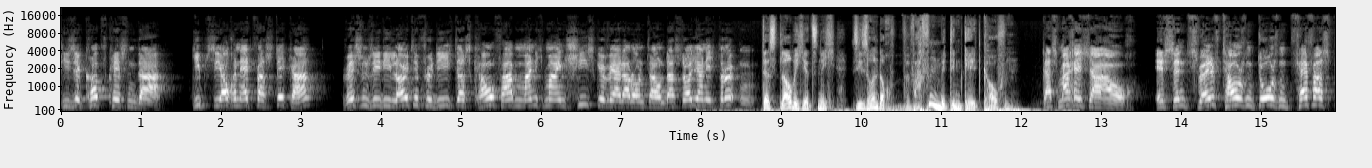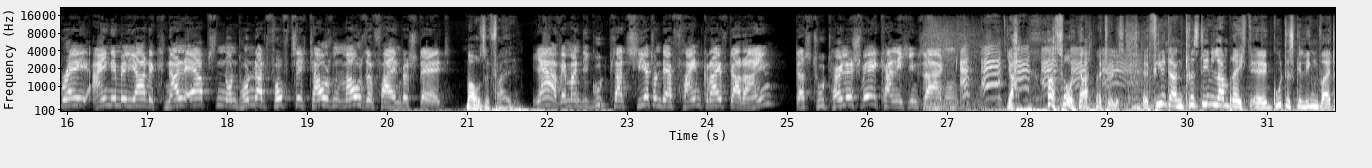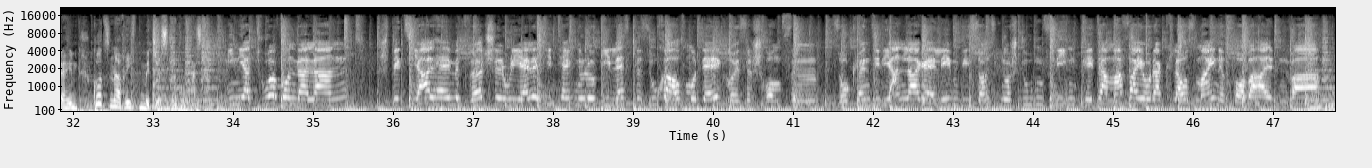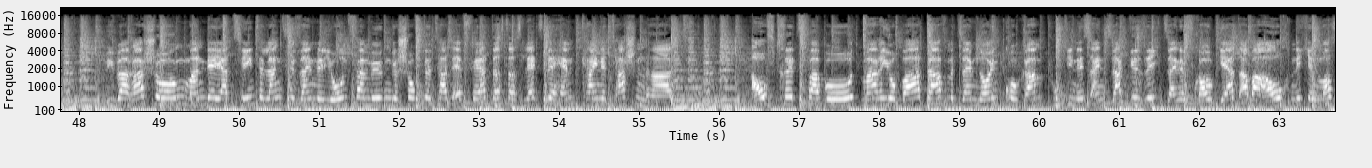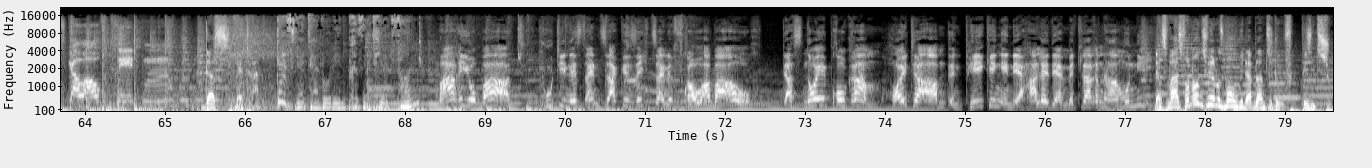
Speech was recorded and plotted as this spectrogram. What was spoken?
diese Kopfkissen da, gibt's die auch in etwas dicker? Wissen Sie, die Leute, für die ich das kaufe, haben manchmal ein Schießgewehr darunter und das soll ja nicht drücken. Das glaube ich jetzt nicht. Sie sollen doch Waffen mit dem Geld kaufen. Das mache ich ja auch. Es sind 12.000 Dosen Pfefferspray, eine Milliarde Knallerbsen und 150.000 Mausefallen bestellt. Mausefallen. Ja, wenn man die gut platziert und der Feind greift da rein, das tut höllisch weh, kann ich Ihnen sagen. Ja, ach so, ja, natürlich. Äh, vielen Dank, Christine Lambrecht. Äh, gutes Gelingen weiterhin. Kurznachrichten mit Jessica Buchmeister. Miniaturwunderland. Spezialhelm mit Virtual Reality Technologie lässt Besucher auf Modellgröße schrumpfen. So können sie die Anlage erleben, wie sonst nur Stubenfliegen Peter Maffei oder Klaus Meine vorbehalten war. Überraschung, Mann, der jahrzehntelang für sein Millionenvermögen geschuftet hat, erfährt, dass das letzte Hemd keine Taschen hat. Auftrittsverbot. Mario Barth darf mit seinem neuen Programm Putin ist ein Sackgesicht, seine Frau Gerd aber auch nicht in Moskau auftreten. Das Wetter. Das Wetter wurde Ihnen präsentiert von Mario Barth. Putin ist ein Sackgesicht, seine Frau aber auch. Das neue Programm. Heute Abend in Peking in der Halle der Mittleren Harmonie. Das war's von uns. Wir hören uns morgen wieder. Bleiben Sie doof. Wir sind's schon.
